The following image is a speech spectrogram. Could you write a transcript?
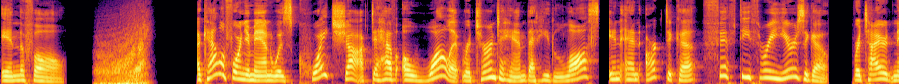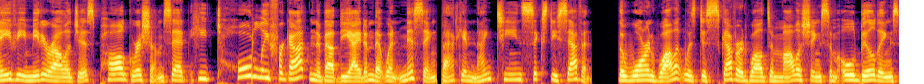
in the fall. A California man was quite shocked to have a wallet returned to him that he'd lost in Antarctica 53 years ago. Retired Navy meteorologist Paul Grisham said he'd totally forgotten about the item that went missing back in 1967. The worn wallet was discovered while demolishing some old buildings,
